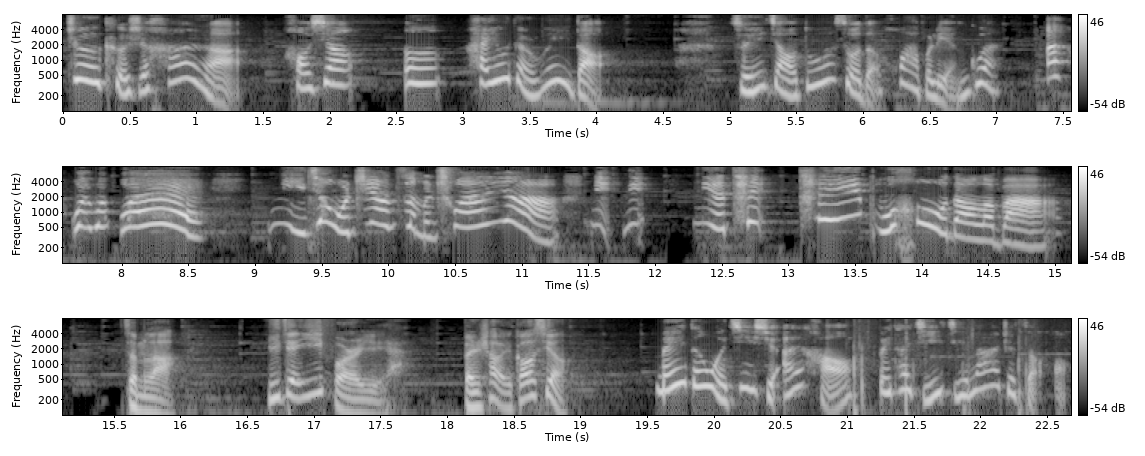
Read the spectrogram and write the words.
这可是汗啊，好像，嗯，还有点味道，嘴角哆嗦的话不连贯。哎，喂喂喂，你叫我这样怎么穿呀？你你你也忒忒不厚道了吧？怎么了？一件衣服而已，本少爷高兴。没等我继续哀嚎，被他急急拉着走。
